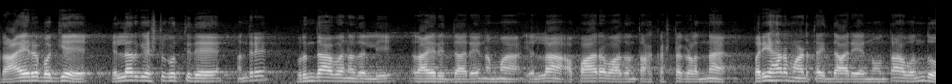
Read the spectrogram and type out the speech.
ರಾಯರ ಬಗ್ಗೆ ಎಲ್ಲರಿಗೂ ಎಷ್ಟು ಗೊತ್ತಿದೆ? ಅಂದರೆ ಬೃಂದಾವನದಲ್ಲಿ ರಾಯರಿದ್ದಾರೆ. ನಮ್ಮ ಎಲ್ಲ ಅಪಾರವಾದಂತಹ ಕಷ್ಟಗಳನ್ನು ಪರಿಹಾರ ಮಾಡ್ತಾ ಇದ್ದಾರೆ ಅನ್ನುವಂತಹ ಒಂದು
